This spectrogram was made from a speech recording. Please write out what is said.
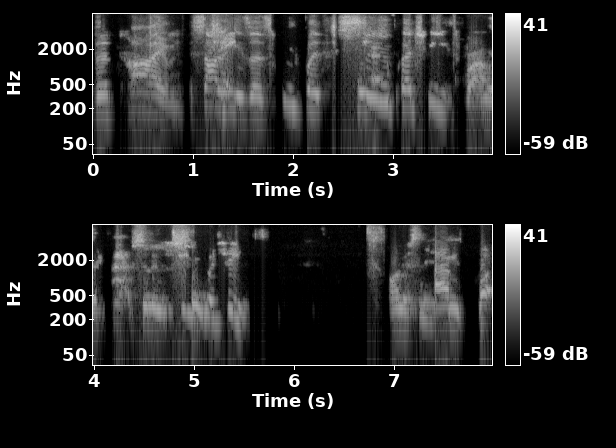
the time. Salah Cheat. is a super, super cheat, bro. Absolute Super cheat. honestly. um, what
